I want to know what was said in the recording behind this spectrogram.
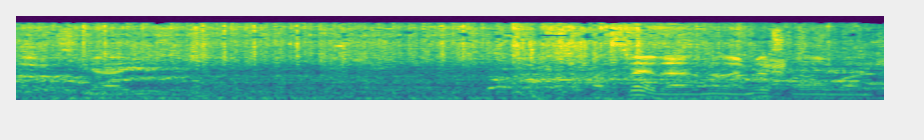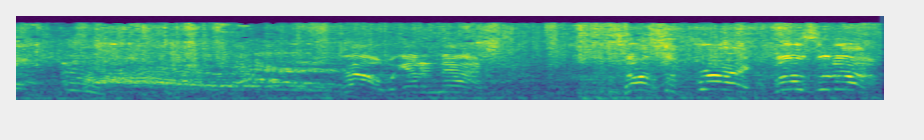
This guy uses. I say that, and then I miss a whole bunch. Val, we got a nest! Toss the frag! Close it up!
